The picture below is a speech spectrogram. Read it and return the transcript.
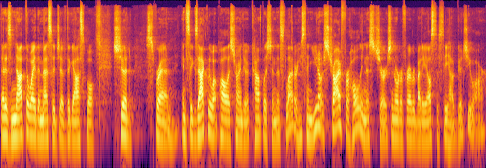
That is not the way the message of the gospel should spread. And it's exactly what Paul is trying to accomplish in this letter. He's saying, You don't strive for holiness, church, in order for everybody else to see how good you are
